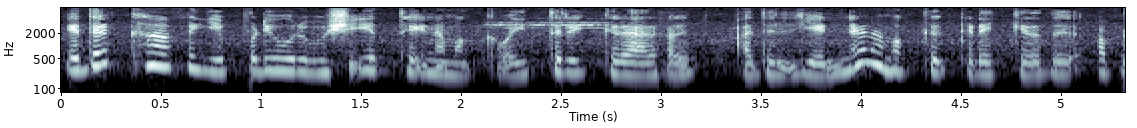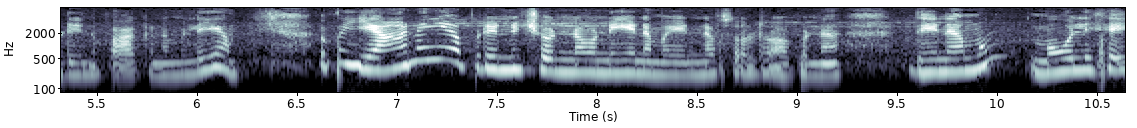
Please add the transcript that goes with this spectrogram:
எதற்காக எப்படி ஒரு விஷயத்தை நமக்கு வைத்திருக்கிறார்கள்? அதில் என்ன நமக்கு கிடைக்கிறது அப்படின்னு பார்க்கணும் இல்லையா? அப்போ யானை அப்படின்னு சொன்ன உடனே நம்ம என்ன சொல்கிறோம் அப்படின்னா தினமும் மூலிகை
